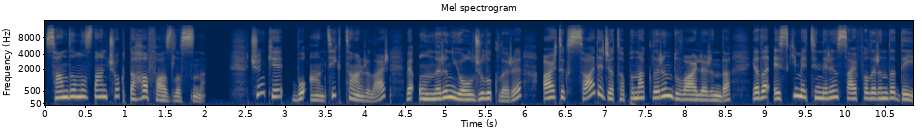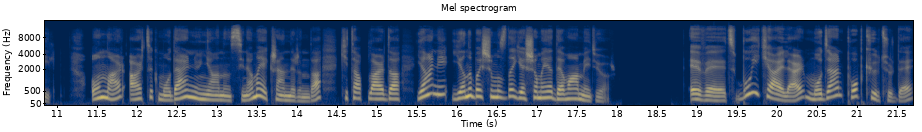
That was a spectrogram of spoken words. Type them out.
Sandığımızdan çok daha fazlasını. Çünkü bu antik tanrılar ve onların yolculukları artık sadece tapınakların duvarlarında ya da eski metinlerin sayfalarında değil. Onlar artık modern dünyanın sinema ekranlarında, kitaplarda yani yanı başımızda yaşamaya devam ediyor. Evet, bu hikayeler modern pop kültürde,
